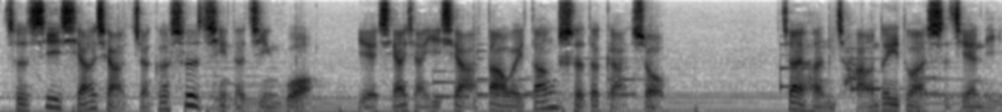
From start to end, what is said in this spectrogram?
仔细想想整个事情的经过，也想想一下大卫当时的感受。在很长的一段时间里，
